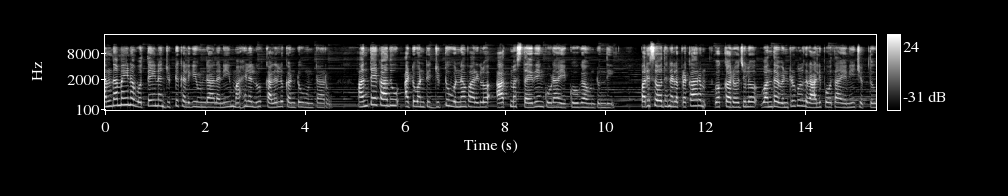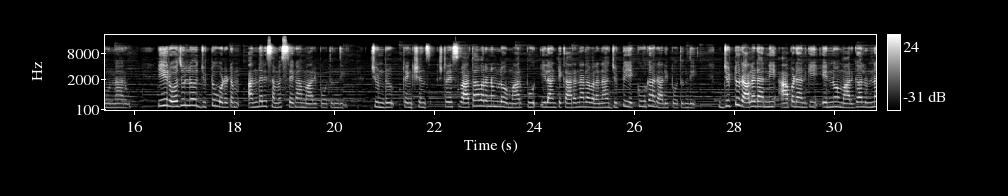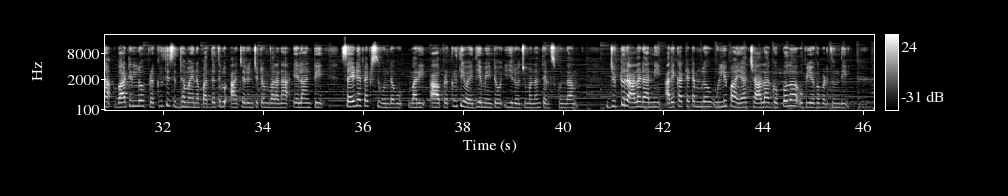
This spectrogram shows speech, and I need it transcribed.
అందమైన ఒత్తైన జుట్టు కలిగి ఉండాలని మహిళలు కలలు కంటూ ఉంటారు. అంతేకాదు అటువంటి జుట్టు ఉన్నవారిలో ఆత్మస్థైర్యం కూడా ఎక్కువగా ఉంటుంది. పరిశోధనల ప్రకారం ఒక్క రోజులో వంద వెంట్రుకలు రాలిపోతాయని చెప్తూ ఉన్నారు. ఈ రోజుల్లో జుట్టు ఊడటం అందరి సమస్యగా మారిపోతుంది. చుండ్రు టెన్షన్స్ స్ట్రెస్ వాతావరణంలో మార్పు ఇలాంటి కారణాల వలన జుట్టు ఎక్కువగా రాలిపోతుంది. జుట్టు రాలడాన్ని ఆపడానికి ఎన్నో మార్గాలున్నా వాటిల్లో ప్రకృతి సిద్ధమైన పద్ధతులు ఆచరించటం వలన ఎలాంటి సైడ్ ఎఫెక్ట్స్ ఉండవు. మరి ఆ ప్రకృతి వైద్యమేంటో ఈరోజు మనం తెలుసుకుందాం. జుట్టు రాలడాన్ని అరికట్టడంలో ఉల్లిపాయ చాలా గొప్పగా ఉపయోగపడుతుంది.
